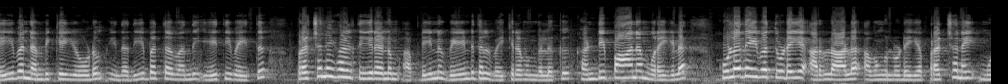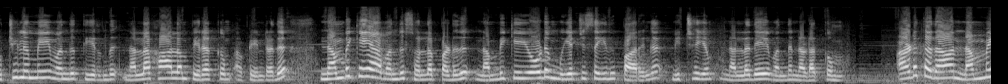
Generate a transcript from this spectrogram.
தெய்வ நம்பிக்கையோடும் இந்த தீபத்தை வந்து ஏற்றி வைத்து பிரச்சனைகள் தீரணும் அப்படின்னு வேண்டுதல் வைக்கிறவங்களுக்கு கண்டிப்பான முறையில் குலதெய்வத்துடைய அருளால் அவங்களுடைய பிரச்சனை முற்றிலுமே வந்து தீர்ந்து நல்ல காலம் பிறக்கும் அப்படின்றது நம்பிக்கையாக வந்து சொல்லப்படுது. நம்பிக்கையோடு முயற்சி செய்து பாருங்க. நிச்சயம் நல்லதே வந்து நடக்கும். அடுத்ததா நம்மை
